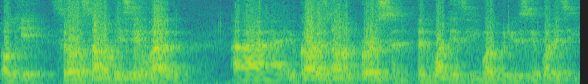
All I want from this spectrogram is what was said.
Okay, so some of you say, well, uh, if God is not a person, then what is He? What would you say? What is He?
